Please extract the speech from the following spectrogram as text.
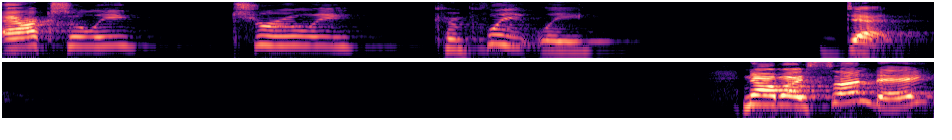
Actually, truly, completely dead. Now, by Sunday,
